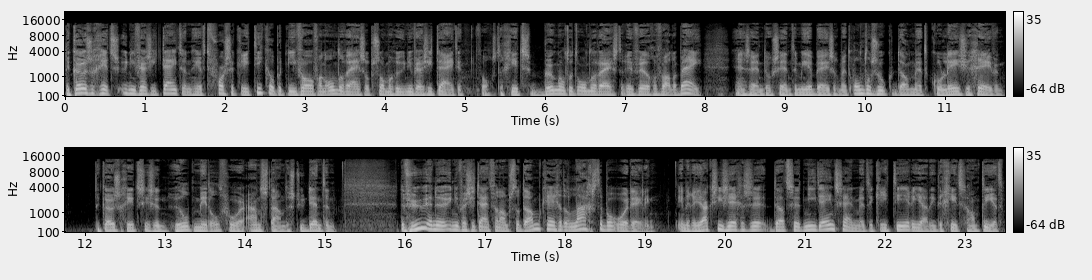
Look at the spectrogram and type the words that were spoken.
De keuzegids Universiteiten heeft forse kritiek op het niveau van onderwijs op sommige universiteiten. Volgens de gids bungelt het onderwijs er in veel gevallen bij. En zijn docenten meer bezig met onderzoek dan met college geven. De keuzegids is een hulpmiddel voor aanstaande studenten. De VU en de Universiteit van Amsterdam kregen de laagste beoordeling. In de reactie zeggen ze dat ze het niet eens zijn met de criteria die de gids hanteert.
